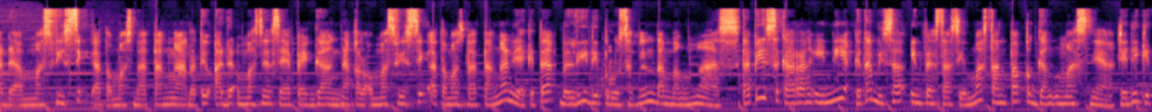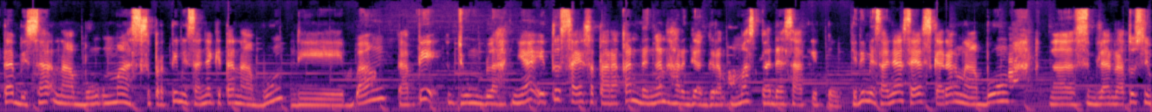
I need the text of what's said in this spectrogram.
ada emas fisik atau emas batangan. Berarti ada emasnya saya pegang. Nah, kalau emas fisik atau emas batangan ya kita beli di perusahaan tambang emas. Tapi sekarang ini kita bisa investasi emas tanpa pegang emasnya. Jadi kita bisa nabung emas seperti misalnya kita nabung di bank tapi jumlahnya itu saya setarakan dengan harga gram emas pada saat itu. Jadi misalnya saya sekarang nabung eh, 950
